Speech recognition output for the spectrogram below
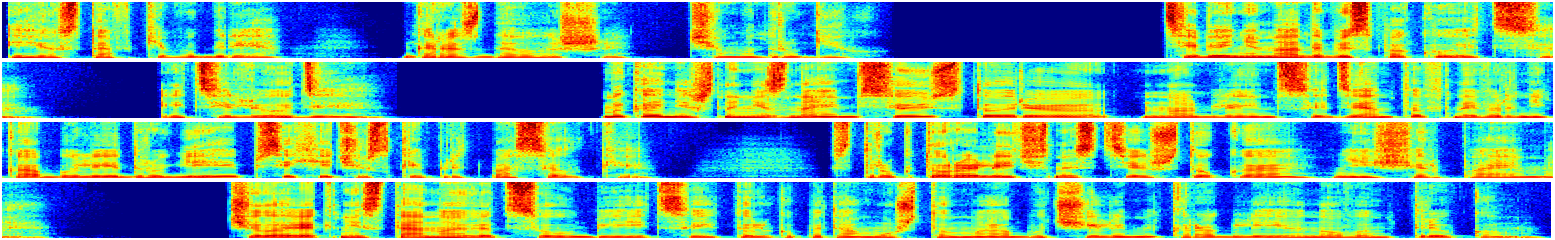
Ее ставки в игре гораздо выше, чем у других. Тебе не надо беспокоиться. Эти люди... Мы, конечно, не знаем всю историю, но для инцидентов наверняка были и другие психические предпосылки. Структура личности — штука неисчерпаемая. Человек не становится убийцей только потому, что мы обучили микроглею новым трюкам.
